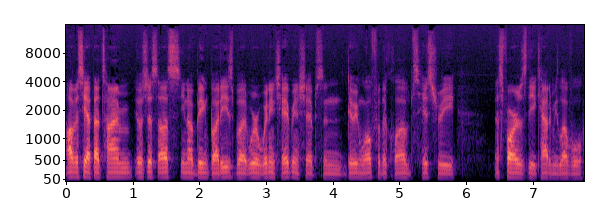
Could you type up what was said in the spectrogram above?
obviously at that time it was just us, you know, being buddies. But we were winning championships and doing well for the club's history as far as the academy level.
